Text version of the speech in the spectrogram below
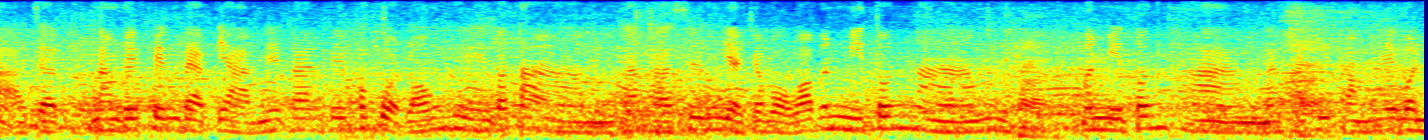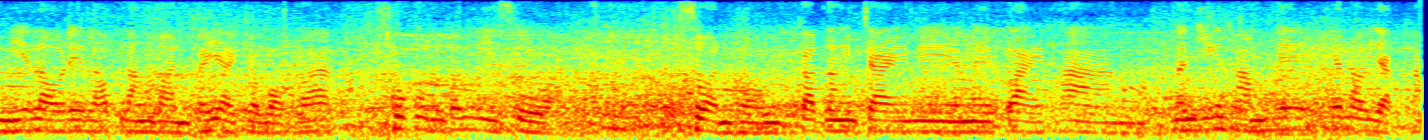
อาจจะนำไปเป็นแบบอย่างในการไปประกวดร้องเพลงก็ตาม นะคะ ซึ่งอยากจะบอกว่ามันมีต้นน้ำครับมันมีต้นทางนะคะที่ทำให้วันนี้เราได้รับรางวัลก็อยากจะบอกว่าทุกคนก็มีส่วนส่วนของกำลังใจในในปลายทาง นั้นยิ่งทำให้ให้เราอยากท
